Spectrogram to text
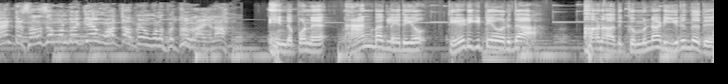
ஏன்ட்ட சரசம் பண்றக்கே வாட்டாப்பே உங்களை பெற்றுறாங்களா இந்த பொண்ணு ஹேண்ட்பேக்ல எதையோ தேடிக்கிட்டே வருதா? ஆனா அதுக்கு முன்னாடி இருந்தது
